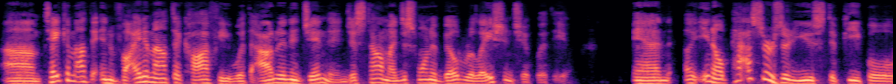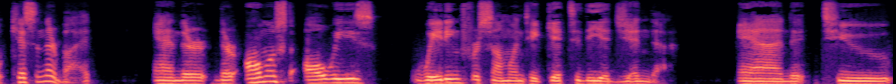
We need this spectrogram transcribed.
Um, take him out to invite him out to coffee without an agenda, and just tell him, "I just want to build relationship with you." And uh, you know, pastors are used to people kissing their butt and they're they're almost always waiting for someone to get to the agenda and to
